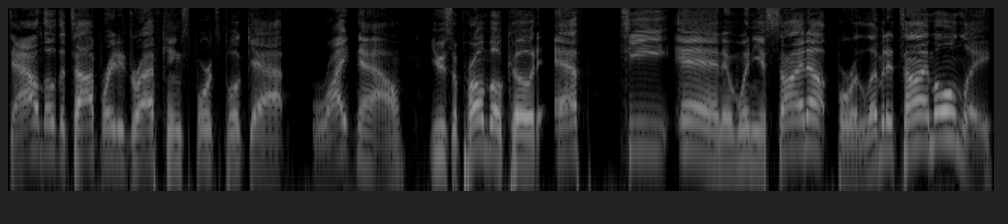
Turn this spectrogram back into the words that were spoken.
download the top rated DraftKings Sportsbook app right now, use a promo code FTN, and when you sign up for a limited time only,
